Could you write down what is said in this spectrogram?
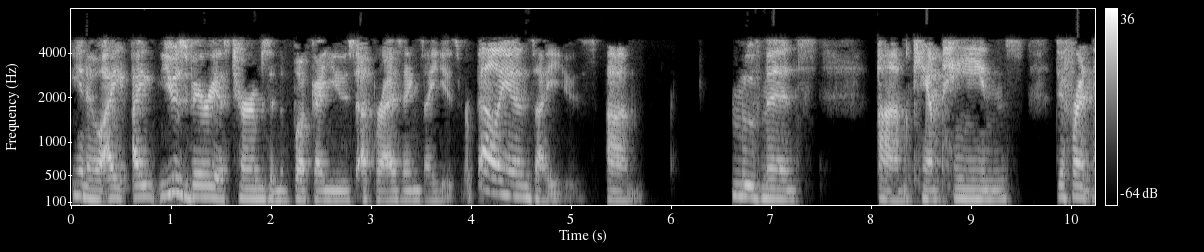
you know, I, I use various terms in the book. I use uprisings, I use rebellions, I use, um, movements, um, campaigns, different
